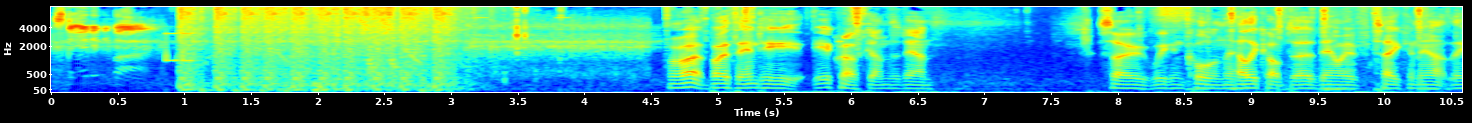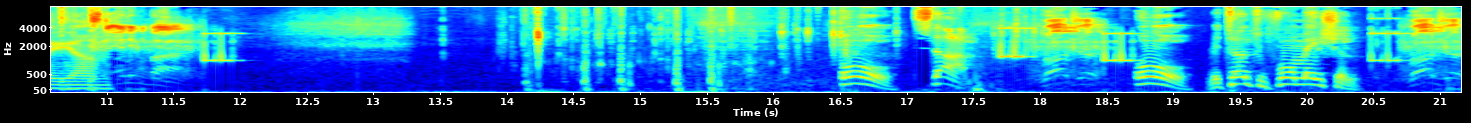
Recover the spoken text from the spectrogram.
Standing by. All right, both anti-aircraft guns are down. So we can call in the helicopter. Now we've taken out the um. Standing. Oh, stop. Roger. Oh, return to formation. Roger.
